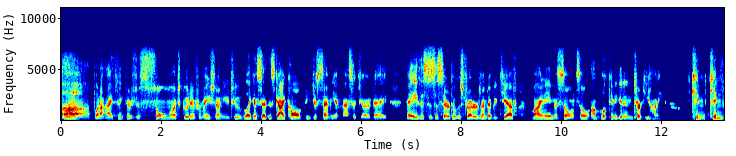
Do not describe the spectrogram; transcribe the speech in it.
uh, but I think there's just so much good information on YouTube. Like I said, this guy called, he just sent me a message the other day. Hey, this is the Saratoga Strutters on WTF. My name is so and so. I'm looking to get into turkey hunting. Can can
